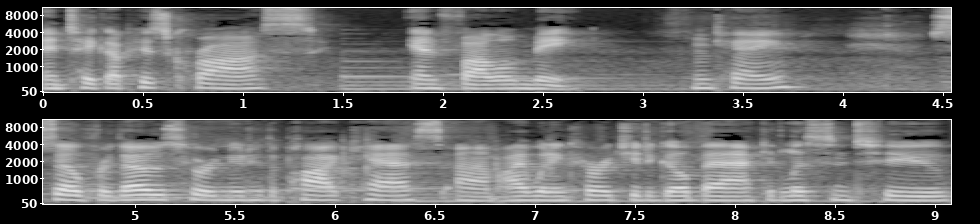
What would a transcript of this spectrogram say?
and take up his cross and follow me. Okay? So, for those who are new to the podcast, um, I would encourage you to go back and listen to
